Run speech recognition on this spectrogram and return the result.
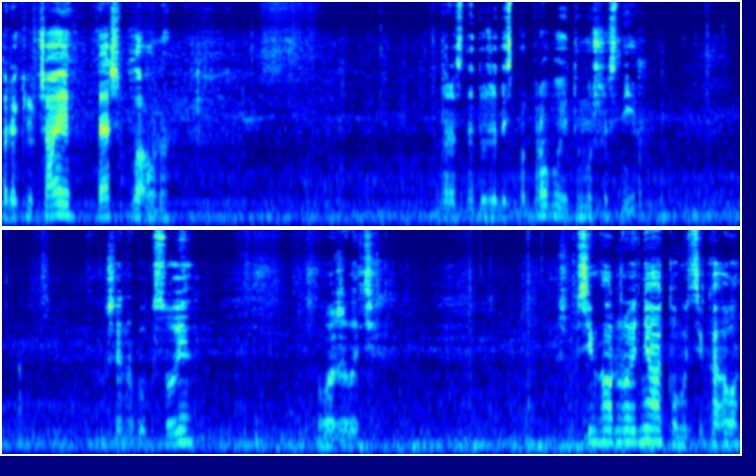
Переключає теж плавно. Зараз не дуже десь попробую, тому що сніг. Машина буксує. Важелить. Всім гарного дня, кому цікаво,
